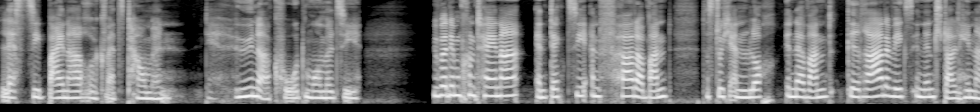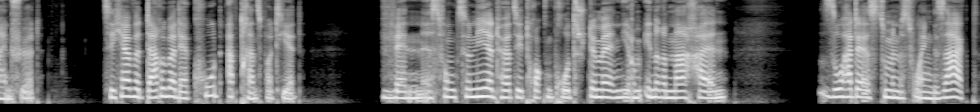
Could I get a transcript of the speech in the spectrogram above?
lässt sie beinahe rückwärts taumeln. Der Hühnerkot, murmelt sie. Über dem Container entdeckt sie ein Förderband, das durch ein Loch in der Wand geradewegs in den Stall hineinführt. Sicher wird darüber der Kot abtransportiert. Wenn es funktioniert, hört sie Trockenbrots Stimme in ihrem Inneren nachhallen. So hat er es zumindest vorhin gesagt.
